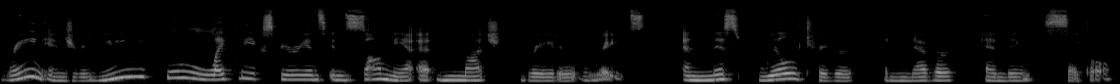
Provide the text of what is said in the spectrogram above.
brain injury, you will likely experience insomnia at much greater rates. And this will trigger a never ending cycle.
